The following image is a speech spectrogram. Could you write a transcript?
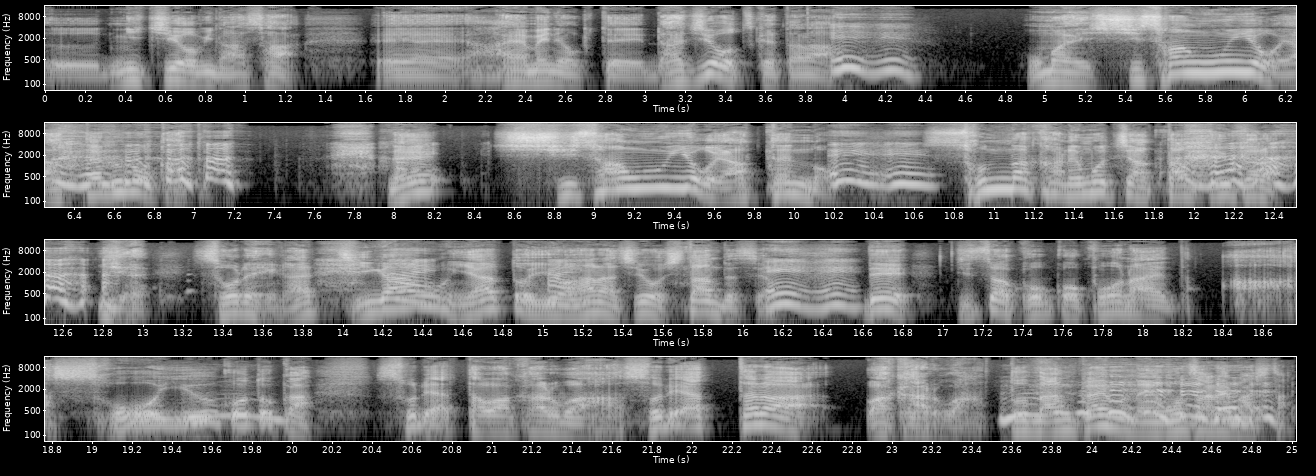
日曜日の朝、えー、早めに起きてラジオをつけたら「ええ、お前資産運用やってるのか」と。ね、はい資産運用やってんの、ええ、そんな金持ちやったって言うから いやそれが違うんやという話をしたんですよ。はい。はい、で実はこここうなんやああそういうことか、うん、それやったらわかるわ。それやったらわかるわ。と何回も念をされました、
